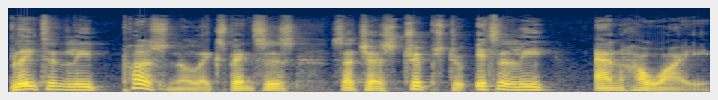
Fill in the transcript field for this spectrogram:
blatantly personal expenses such as trips to Italy and Hawaii.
